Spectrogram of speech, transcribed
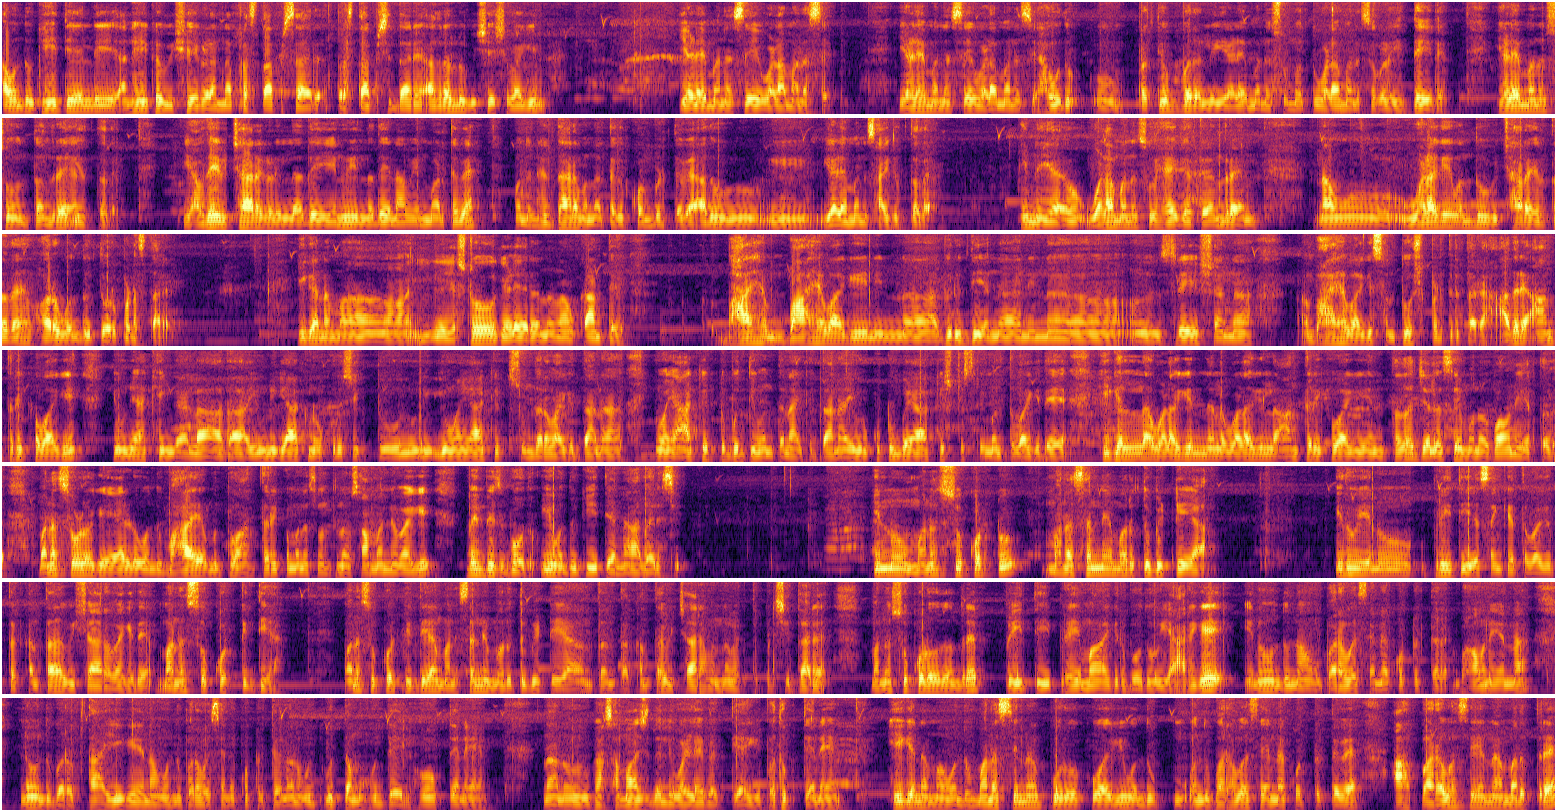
ಆ ಒಂದು ಗೀತೆಯಲ್ಲಿ ಅನೇಕ ವಿಷಯಗಳನ್ನು ಪ್ರಸ್ತಾಪಿಸಿದ್ದಾರೆ ಪ್ರಸ್ತಾಪಿಸಿದ್ದಾರೆ. ಅದರಲ್ಲೂ ವಿಶೇಷವಾಗಿ ಎಳೆ ಮನಸ್ಸೇ ಒಳ ಮನಸ್ಸೆ. ಎಳೆ ಮನಸ್ಸೇ ಒಳ ಮನಸ್ಸೆ. ಹೌದು, ಪ್ರತಿಯೊಬ್ಬರಲ್ಲಿ ಎಳೆ ಮನಸ್ಸು ಮತ್ತು ಒಳ ಮನಸ್ಸುಗಳು ಇದ್ದೇ ಇದೆ. ಎಳೆ ಮನಸ್ಸು ಅಂತಂದರೆ ಇರ್ತದೆ. ಯಾವುದೇ ವಿಚಾರಗಳಿಲ್ಲದೆ, ಏನೂ ಇಲ್ಲದೆ ನಾವೇನು ಮಾಡ್ತೇವೆ? ಒಂದು ನಿರ್ಧಾರವನ್ನು ತೆಗೆದುಕೊಂಡು ಬಿಡ್ತೇವೆ ಅದು ಈ ಎಳೆ ಮನಸ್ಸಾಗಿರ್ತದೆ. ಇನ್ನು ಯ, ಒಳ ಮನಸ್ಸು ಹೇಗೈತೆ ಅಂದರೆ ನಾವು ಒಳಗೆ ಒಂದು ವಿಚಾರ ಇರ್ತದೆ ಹೊರಗೊಂದು ತೋರ್ಪಡಿಸ್ತಾರೆ. ಈಗ ನಮ್ಮ, ಈಗ ಎಷ್ಟೋ ಗೆಳೆಯರನ್ನು ನಾವು ಕಾಣ್ತೇವೆ. ಬಾಹ್ಯ, ಬಾಹ್ಯವಾಗಿ ನಿನ್ನ ಅಭಿವೃದ್ಧಿಯನ್ನು, ನಿನ್ನ ಶ್ರೇಯಸ್ಸನ್ನು ಬಾಹ್ಯವಾಗಿ ಸಂತೋಷ ಪಡ್ತಿರ್ತಾರೆ. ಆದರೆ ಆಂತರಿಕವಾಗಿ ಇವನು ಯಾಕೆ ಹಿಂಗೆಲ್ಲ ಅದ? ಇವನಿಗೆ ಯಾಕೆ ನೌಕರಿ ಸಿಕ್ತು? ಇವನಿಗೆ ಇವ ಯಾಕೆ ಇಷ್ಟು ಸುಂದರವಾಗಿದ್ದಾನ? ಇವ ಯಾಕೆ ಇಷ್ಟು ಬುದ್ಧಿವಂತನಾಗಿದ್ದಾನ? ಇವ್ರ ಕುಟುಂಬ ಯಾಕೆ ಇಷ್ಟು ಶ್ರೀಮಂತವಾಗಿದೆ? ಹೀಗೆಲ್ಲ ಒಳಗಿನ ಒಳಗಿಲ್ಲ ಆಂತರಿಕವಾಗಿ ಎಂತದ? ಜಲಸೆ ಮನೋಭಾವನೆ ಇರ್ತದೆ. ಮನಸ್ಸೊಳಗೆ ಎರಡು, ಒಂದು ಬಾಹ್ಯ ಮತ್ತು ಆಂತರಿಕ ಮನಸ್ಸು ಅಂತ ನಾವು ಸಾಮಾನ್ಯವಾಗಿ ಬಿಂಬಿಸ್ಬೋದು ಈ ಒಂದು ಗೀತೆಯನ್ನು ಆಧರಿಸಿ. ಇನ್ನು ಮನಸ್ಸು ಕೊಟ್ಟು ಮನಸ್ಸನ್ನೇ ಮರೆತು ಬಿಟ್ಟೆಯ? ಇದು ಏನು ಪ್ರೀತಿಯ ಸಂಕೇತವಾಗಿರ್ತಕ್ಕಂಥ ವಿಚಾರವಾಗಿದೆ. ಮನಸ್ಸು ಕೊಟ್ಟಿದ್ದೀಯಾ ಮನಸ್ಸು ಕೊಟ್ಟಿದ್ದೀಯಾ ಮನಸ್ಸನ್ನೇ ಮರೆತು ಬಿಟ್ಟೆಯ ಅಂತಂತಕ್ಕಂಥ ವಿಚಾರವನ್ನು ವ್ಯಕ್ತಪಡಿಸಿದ್ದಾರೆ. ಮನಸ್ಸು ಕೊಡೋದಂದರೆ ಪ್ರೀತಿ, ಪ್ರೇಮ ಆಗಿರ್ಬೋದು. ಯಾರಿಗೆ ಏನೋ ಒಂದು ನಾವು ಭರವಸೆಯನ್ನು ಕೊಟ್ಟಿರ್ತೇವೆ. ಭಾವನೆಯನ್ನು ಏನೋ ಒಂದು ಬರ, ತಾಯಿಗೆ ನಾವು ಒಂದು ಭರವಸೆಯನ್ನು ಕೊಟ್ಟಿರ್ತೇವೆ. ನಾನು ಉತ್ತಮ ಹುದ್ದೆಯಲ್ಲಿ ಹೋಗ್ತೇನೆ. ನಾನು ಸಮಾಜದಲ್ಲಿ ಒಳ್ಳೆಯ ವ್ಯಕ್ತಿಯಾಗಿ ಬದುಕ್ತೇನೆ. ಹೀಗೆ ನಮ್ಮ ಒಂದು ಮನಸ್ಸಿನ ಪೂರ್ವಕವಾಗಿ ಒಂದು ಒಂದು ಭರವಸೆಯನ್ನು ಕೊಟ್ಟಿರ್ತೇವೆ. ಆ ಭರವಸೆಯನ್ನು ಮರೆತರೆ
